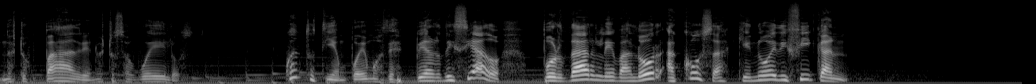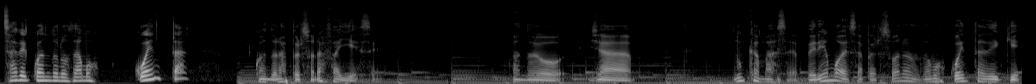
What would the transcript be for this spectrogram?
nuestros padres, nuestros abuelos? ¿Cuánto tiempo hemos desperdiciado por darle valor a cosas que no edifican? ¿Sabe cuándo nos damos cuenta? Cuando las personas fallecen cuando ya nunca más veremos a esa persona, nos damos cuenta de que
